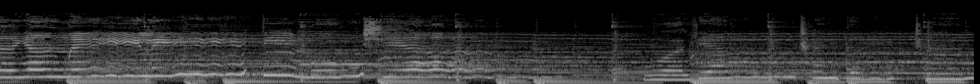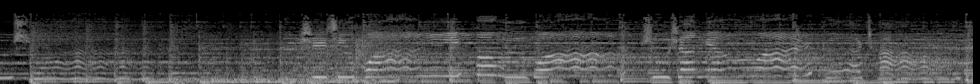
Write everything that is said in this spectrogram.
这样美丽的梦想我俩成对成双诗情画意风光树上鸟儿歌唱。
